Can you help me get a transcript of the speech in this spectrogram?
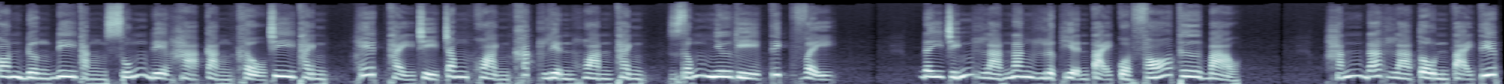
Con đường đi thẳng xuống địa hạ cảng khẩu chi thành. Hết thảy chỉ trong khoảnh khắc liền hoàn thành. Giống như kỳ tích vậy. Đây chính là năng lực hiện tại của Phó Thư Bảo. Hắn đã là tồn tại tiếp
